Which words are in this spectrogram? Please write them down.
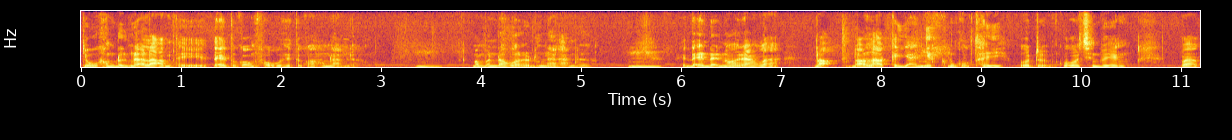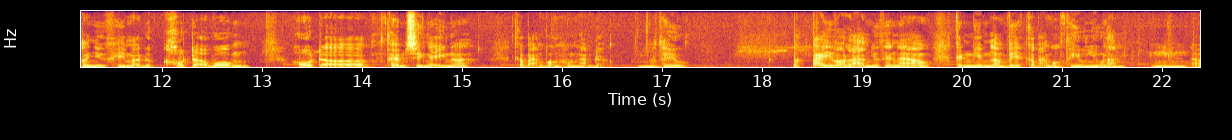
chú không đứng ra làm thì để tụi con phụ thì tụi con không làm được ừ. mà mình đâu có đứng ra làm được ừ. để để nói rằng là đó đó là cái giải nhất của một cuộc thi của của sinh viên và coi như khi mà được hỗ trợ vốn hỗ trợ thêm suy nghĩ nữa các bạn vẫn không làm được ừ. nó thiếu bắt tay vào làm như thế nào kinh nghiệm làm việc các bạn còn thiếu nhiều lắm ừ. đó.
